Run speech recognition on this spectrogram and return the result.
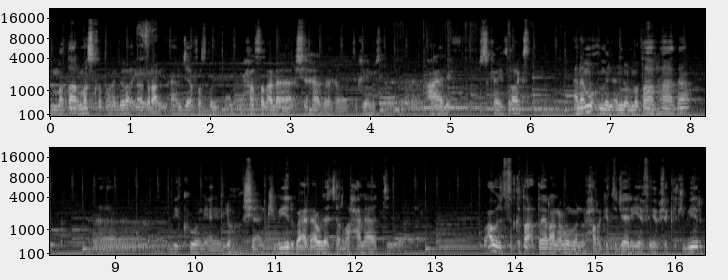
مطار مسقط أنا برأيي الآن جاء فصل وحصل على شهادة تقييم عالي في Skytrax. أنا مؤمن انه المطار هذا بيكون يعني له شأن كبير بعد عودة الرحلات وعودة قطاع الطيران عموما والحركة التجارية فيها بشكل كبير.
